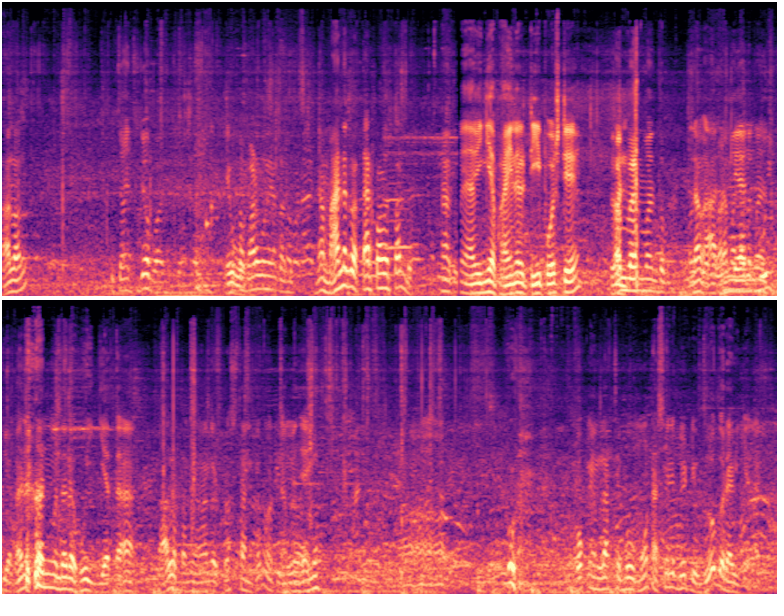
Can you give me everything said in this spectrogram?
હાલો એવું. ના માને તો તાર પાડો પાડ દો. આવી ગયા ફાઇનલ ટી પોસ્ટે. હનુમાન દાદા હુઈ ગયા. હતા હાલો તમે આગળ પ્રસ્થાન કરો એટલે અમે જઈએ કોકને એમ લાગશે બહુ મોટા સેલિબ્રિટી બ્લોગર આવી ગયા લાગે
